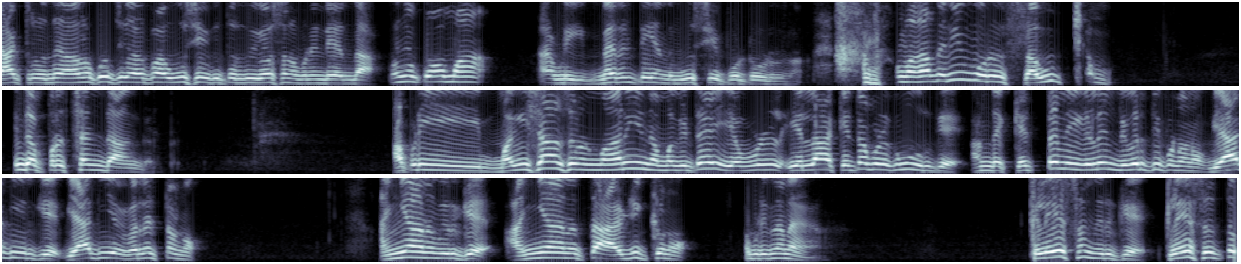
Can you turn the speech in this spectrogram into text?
டாக்டர் வந்து அதெல்லாம் கூச்சுக்காதப்பா ஊசியை குத்துறதுக்கு யோசனை பண்ணிட்டே இருந்தா. கொஞ்சம் கோமா அப்படி மிரட்டி அந்த ஊசியை போட்டு விடுறதான் அந்த மாதிரி ஒரு சௌக்கியம். இந்த பிரச்சண்டாங்கிறது அப்படி மகிஷாசுரன் மாதிரி நம்ம கிட்ட எவ்வளோ எல்லா கெட்ட பழக்கமும் இருக்கு. அந்த கெட்டவைகளை நிவர்த்தி பண்ணணும். வியாதி இருக்கு. வியாதியை விரட்டணும். அஞ்ஞானம் இருக்கு. அஞ்ஞானத்தை அழிக்கணும். அப்படிதானே கிளேசம் இருக்கு. கிளேசத்தை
